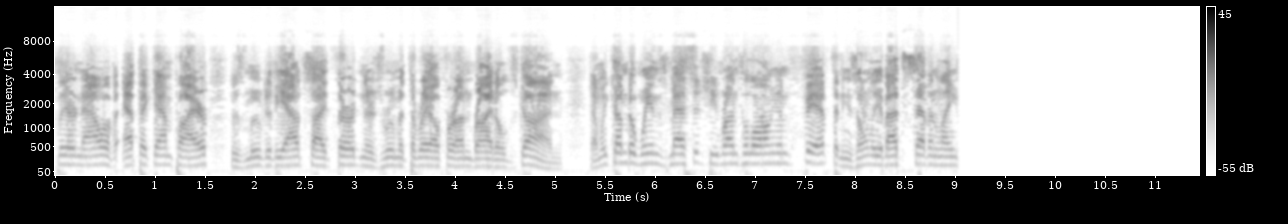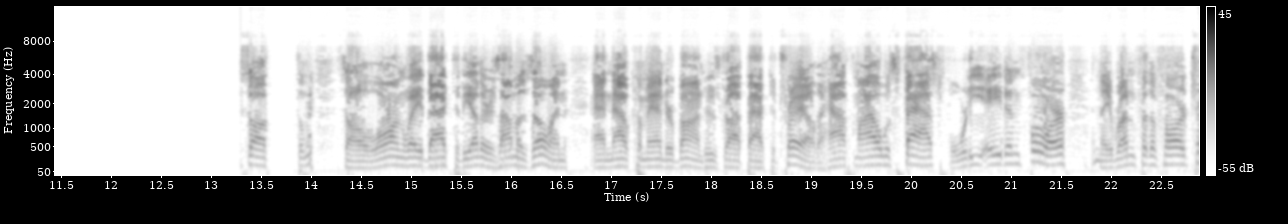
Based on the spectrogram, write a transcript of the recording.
clear now of Epic Empire, who's moved to the outside third, and there's room at the rail for Unbridled's Gun. Then we come to Wynn's Message. He runs along in fifth, and he's only about seven lengths off. It's a long way back to the others, Amazoan, and now Commander Bond, who's dropped back to trail. The half mile was fast, 48 and 4, and they run for the far turn.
